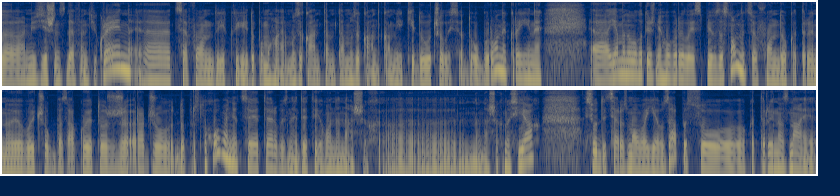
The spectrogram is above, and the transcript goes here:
е, Musicians Deaf and Ukraine. Е, Це фонд, який допомагає музикантам та музиканткам, які долучилися до оборони країни. Е, Я минулого тижня говорила із співзасновницею фонду Катериною Войчук Базакою. Тож раджу до прослуховування цей етер. Ви знайдете його на наших на наших носіях. Всюди ця розмова є у запису. Катерина знає,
